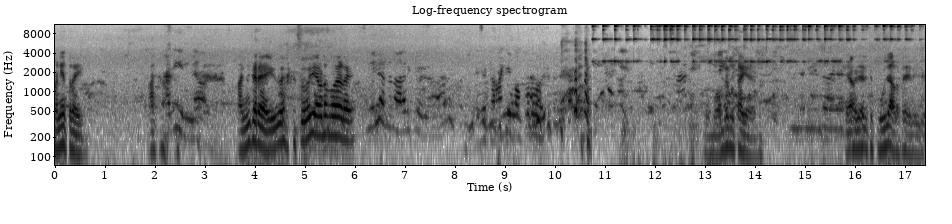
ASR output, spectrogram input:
മണി എത്രയായി? അറിയില്ല അഞ്ചരയായി ഇത് സൂര്യ എവിടെ പോയാടെ ബോംബെ മിഠായി ആയിരുന്നു ഞാൻ വിചാരിച്ചു പൂജ നടത്തായിരിക്കും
